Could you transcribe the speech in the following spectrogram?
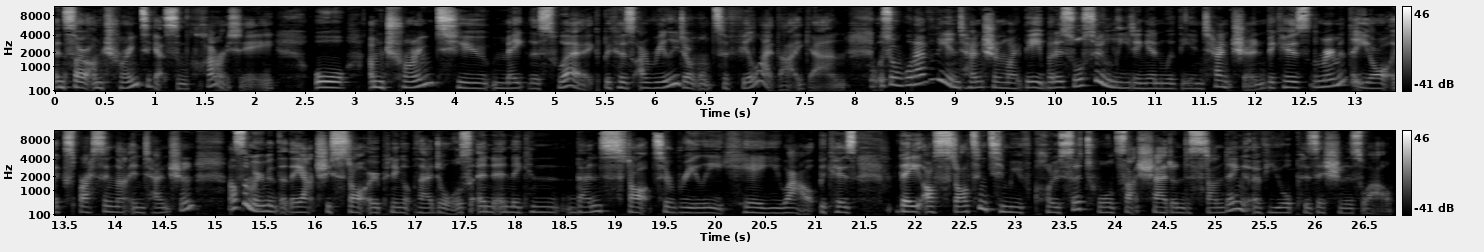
And so I'm trying to get some clarity, or I'm trying to make this work because I really don't want to feel like that again. So, whatever the intention might be, but it's also leading in with the intention because the moment that you're expressing that intention, that's the moment that they actually start opening up their doors and, and they can then start to really hear you out because they are starting to move closer towards that shared understanding of your position as well.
